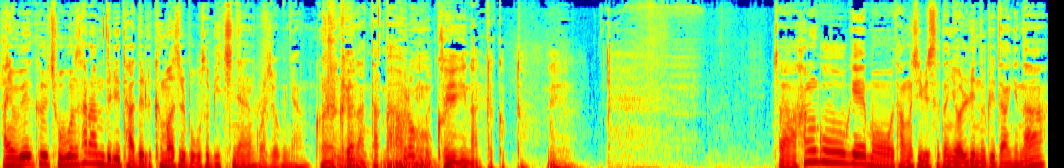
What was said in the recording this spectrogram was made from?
아니 왜 그 좋은 사람들이 다들 그 맛을 보고서 미치냐는 거죠, 그냥. 그건, 그건 안타까워. 아, 뭐, 그 얘기는 안타깝다. 네. 자, 한국의 뭐 당시 비슷했던 열린우리당이나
